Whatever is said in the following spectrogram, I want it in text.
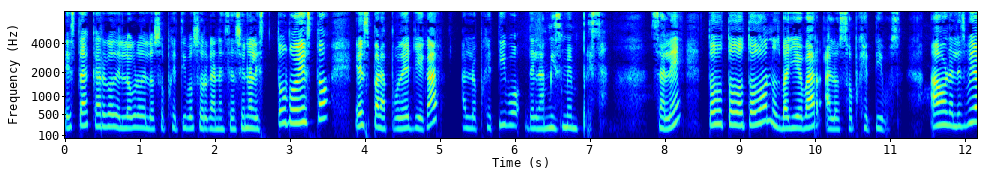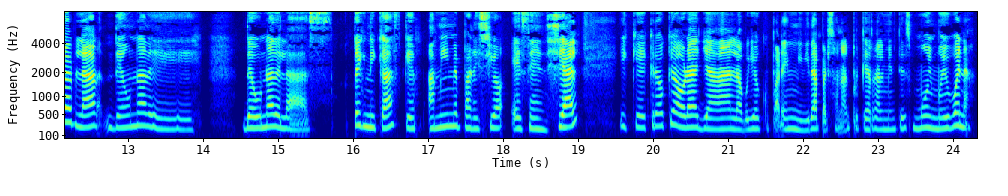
está a cargo del logro de los objetivos organizacionales. Todo esto es para poder llegar al objetivo de la misma empresa. ¿Sale? Todo, todo, todo nos va a llevar a los objetivos. Ahora les voy a hablar de una de, de una de las técnicas que a mí me pareció esencial y que creo que ahora ya la voy a ocupar en mi vida personal porque realmente es muy muy buena.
